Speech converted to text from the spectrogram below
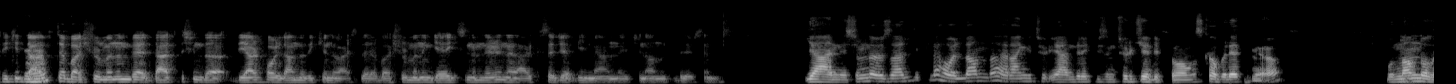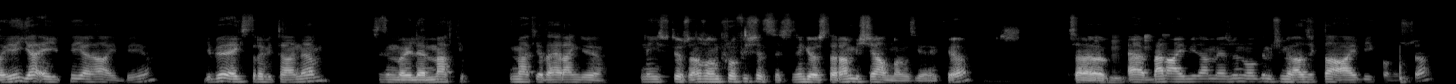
peki Delft'te başvurmanın ve Delft dışında diğer Hollanda'daki üniversitelere başvurmanın gereksinimleri neler? Kısaca bilmeyenler için anlatabilirseniz. Yani şimdi özellikle Hollanda herhangi yani direkt bizim Türkiye diplomamız kabul etmiyor. Bundan Hı. dolayı ya AP ya IB gibi ekstra bir tane sizin böyle math, math ya da herhangi ne istiyorsanız onun proficiency'sini gösteren bir şey almanız gerekiyor. Mesela hı hı. ben IB'den mezun olduğum için birazcık daha IB konuşacağım.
